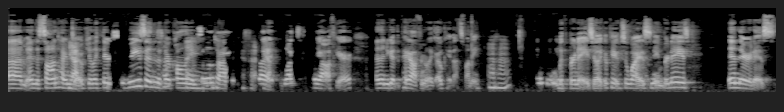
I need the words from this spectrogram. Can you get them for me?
um, and the Sondheim Yeah. joke. You're like, there's a reason that they're calling him. Sondheim, but yeah. what's the payoff here? And then you get the payoff, and you're like, okay, that's funny. Mhm. With Béarnaise. You're like, okay, so why is his name Béarnaise? And there it is.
